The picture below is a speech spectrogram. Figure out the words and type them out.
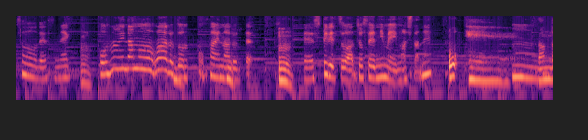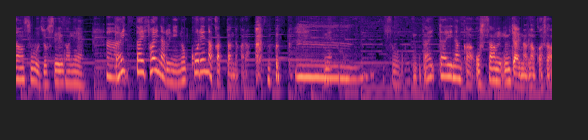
そうですね。うんこの間のワールドのファイナルで、うんえースピリッツは女性2名いましたね。おへえう。ん。だんだんそう女性がね大はい。体ファイナルに残れなかったんだから。うーん。そう。大体なんかおっさんみたいななんかさ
